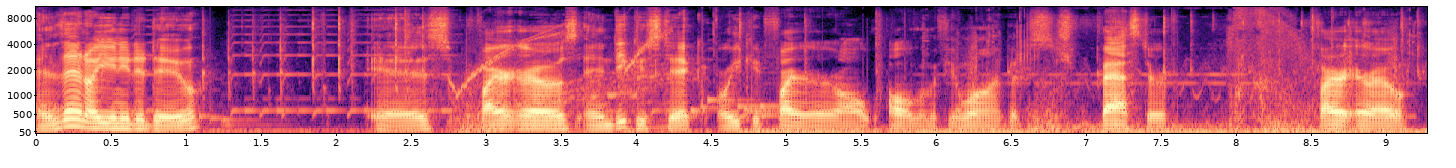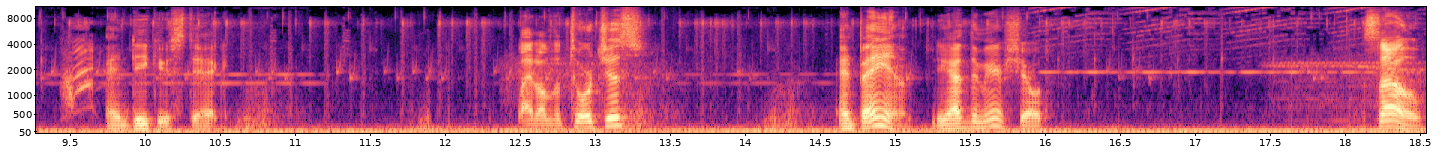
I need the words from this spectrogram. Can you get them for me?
And then all you need to do is fire arrows and Deku stick, or you could fire all, all of them if you want, but it's just faster. Fire arrow and Deku stick. Light all the torches, and bam, you have the mirror shield. So,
